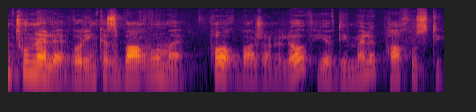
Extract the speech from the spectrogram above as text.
ընդունել է, որ ինքը զբաղվում է փող բաժանելով եւ դիմել է փախուստի։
